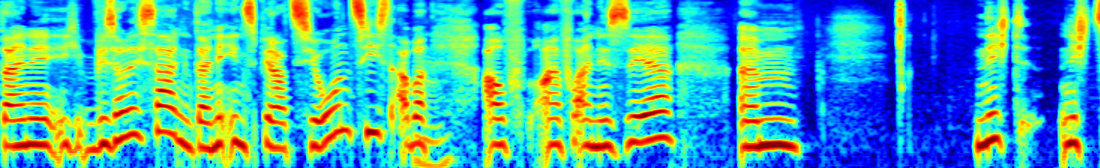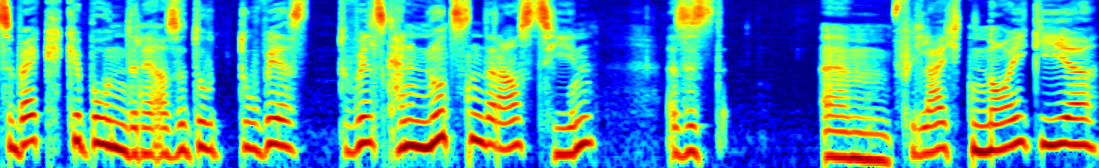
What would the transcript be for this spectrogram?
deine, ich- wie soll ich sagen, deine Inspiration ziehst, aber auf, auf eine sehr ähm, nicht, nicht zweckgebundene. Also du, du, wirst, du willst keinen Nutzen daraus ziehen. Es ist ähm, vielleicht Neugier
